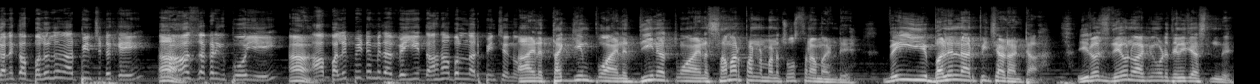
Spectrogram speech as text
కనుక బలులను అర్పించుటకై. రాజు అక్కడికి పోయి ఆ. ఆ బలిపీఠం మీద వెయ్యి దహన బలులను అర్పించాను. ఆయన తగ్గింపు ఆయన దీనత్వం ఆయన సమర్పణ మనం చూస్తున్నామండి. వెయ్యి బలులను అర్పించాడంట. ఈరోజు దేవుని వాక్యం కూడా తెలియజేస్తుంది.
